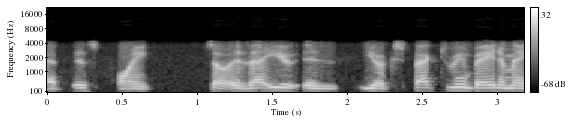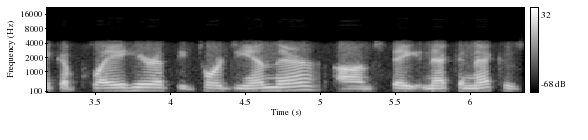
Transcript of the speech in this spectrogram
at this point. So is that you? Is you expect Green Bay to make a play here at the towards the end there, um, stay neck and neck? Because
